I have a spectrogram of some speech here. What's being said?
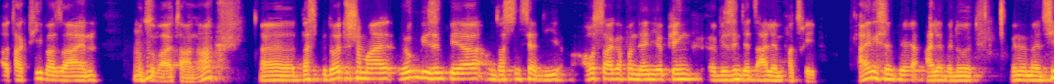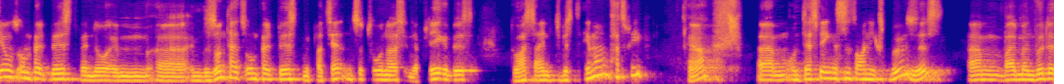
attraktiver sein und Mhm. so weiter, ne? Äh, Das bedeutet schon mal, irgendwie sind wir, und das ist ja die Aussage von Daniel Pink, äh, wir sind jetzt alle im Vertrieb. Eigentlich sind wir alle, wenn du, wenn du im Erziehungsumfeld bist, wenn du im, äh, im Gesundheitsumfeld bist, mit Patienten zu tun hast, in der Pflege bist, du hast ein, du bist immer im Vertrieb. Ja, ähm, und deswegen ist es auch nichts Böses, ähm, weil man würde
